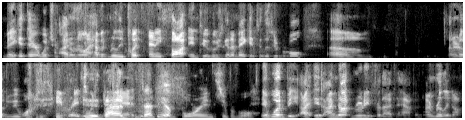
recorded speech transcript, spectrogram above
make it there, which I don't know, I haven't really put any thought into who's going to make it to the Super Bowl. Um, I don't know. Do we want to see Brady? Dude, that that'd be a boring Super Bowl. It would be. I it, I'm not rooting for that to happen. I'm really not.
